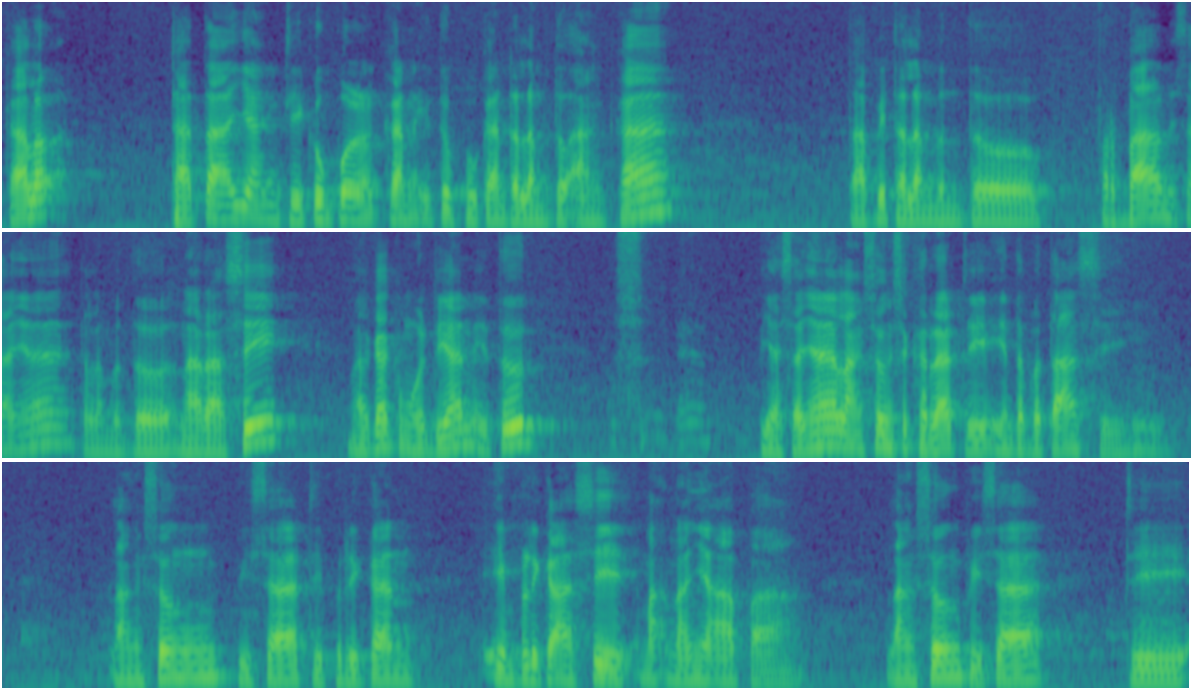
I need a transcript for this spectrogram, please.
kalau data yang dikumpulkan itu bukan dalam bentuk angka tapi dalam bentuk verbal misalnya dalam bentuk narasi, maka kemudian itu biasanya langsung segera diinterpretasi. Langsung bisa diberikan implikasi maknanya apa. Langsung bisa di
